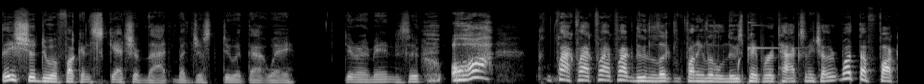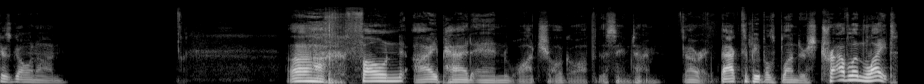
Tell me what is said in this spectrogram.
They should do a fucking sketch of that, but just do it that way. Do you know what I mean? Just, oh, fuck, fuck, fuck, fuck, doing funny little newspaper attacks on each other. What the fuck is going on? Ugh, phone, iPad, and watch all go off at the same time. All right, back to people's blunders. Traveling light.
